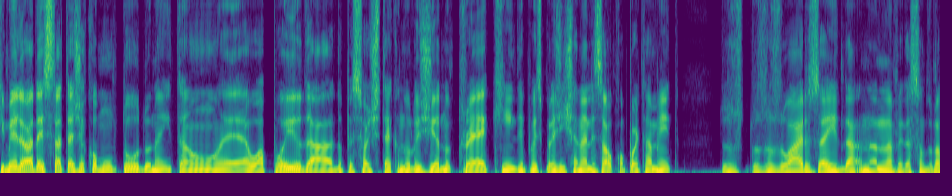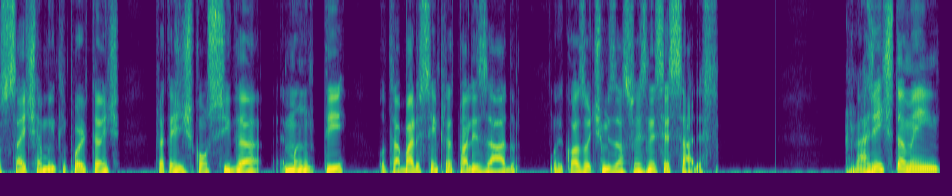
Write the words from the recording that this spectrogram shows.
que melhora a estratégia como um todo, né? Então, é, o apoio da, do pessoal de tecnologia no tracking, depois para a gente analisar o comportamento dos, dos usuários aí da, na navegação do nosso site é muito importante para que a gente consiga manter o trabalho sempre atualizado e com as otimizações necessárias. A gente também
